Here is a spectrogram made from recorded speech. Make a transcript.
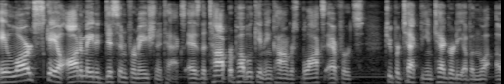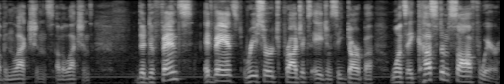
a large scale automated disinformation attacks as the top Republican in Congress blocks efforts to protect the integrity of, of elections of elections. The Defense Advanced Research Projects Agency (DARPA) wants a custom software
